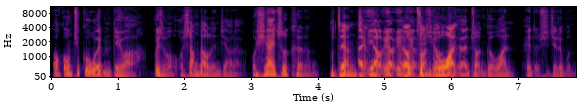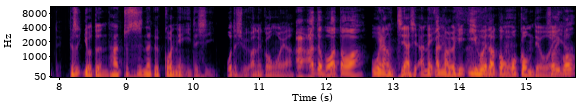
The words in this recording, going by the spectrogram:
我讲这句话不对啊？为什么我伤到人家了？我下一次可能。不这样讲，要要要转个弯，要转个弯，哎，都是这个问题。可是有的人他就是那个观念，一的是，我的是安尼讲话啊，啊啊，都无法度啊。有的人真正是安尼，伊嘛，没去意会到讲我讲唔对，所以讲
